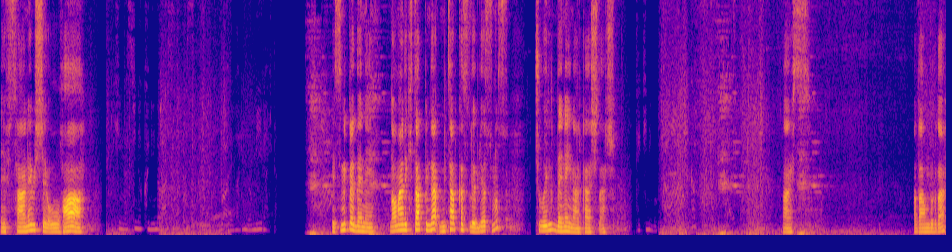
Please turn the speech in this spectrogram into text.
Efsane bir şey. Oha. Kesinlikle deneyin. Normalde kitap mitap kasılıyor biliyorsunuz. Şu build'i deneyin arkadaşlar. Nice. Adam burada.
